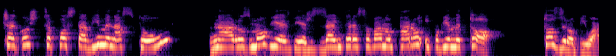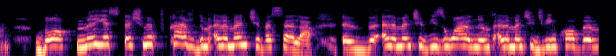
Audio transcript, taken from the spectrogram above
czegoś, co postawimy na stół, na rozmowie, wiesz, z zainteresowaną parą i powiemy to, to zrobiłam, bo my jesteśmy w każdym elemencie wesela, w elemencie wizualnym, w elemencie dźwiękowym,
